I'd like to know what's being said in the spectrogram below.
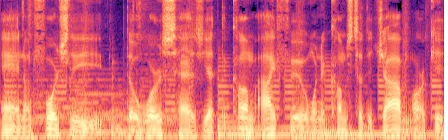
And unfortunately, the worst has yet to come, I feel, when it comes to the job market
